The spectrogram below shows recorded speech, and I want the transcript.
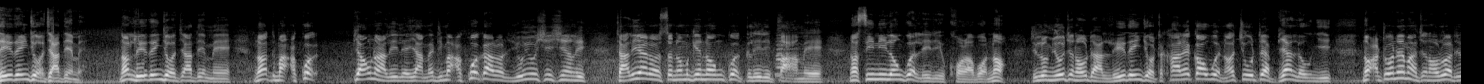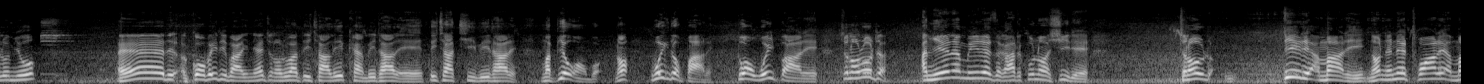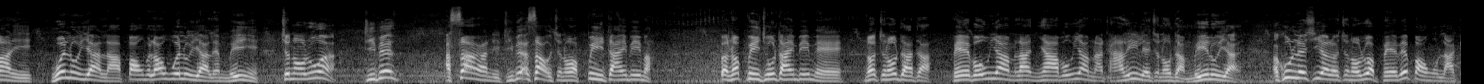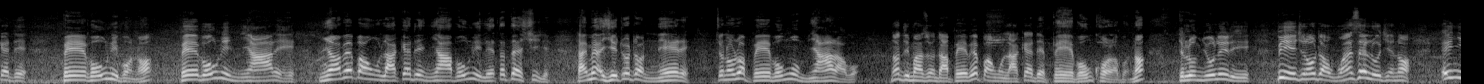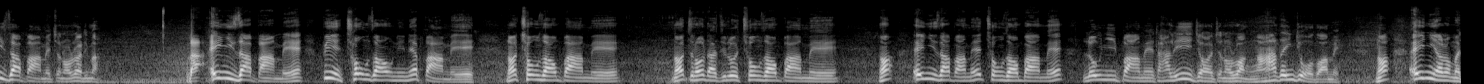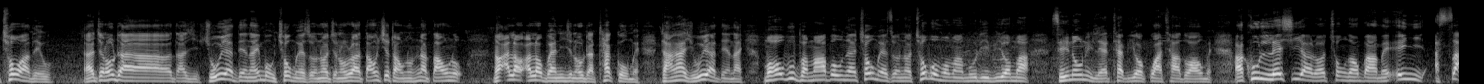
၄သိန်းကျော်ကြတင်မယ်နော်၄သိန်းကျော်ကြတင်မယ်နော်ဒီမှာအကွက် ပြောင်းတာလေးလည်းရမယ်ဒီမှာအကွက်ကတော့ရိုးရိုးရှင်းရှင်းလေးဒါလေးကတော့စနုံမကင်းတော့ကွက်ကလေးတွေပါမယ်နော်စီနီလုံးကွက်လေးတွေခေါ်တာပေါ့နော်ဒီလိုမျိုးကျွန်တော်တို့ဒါ၄သိန်းကျော်တခါတည်းကောက်ဝက်နော်ကြိုးတက်ဗျန့်လုံကြီးနော်အတွင်းထဲမှာကျွန်တော်တို့ကဒီလိုမျိုးအဲဒီအကော်ဘိတ်တွေပါရင်လည်းကျွန်တော်တို့ကတေချာလေးခံပေးထားတယ်တေချာချီပေးထားတယ်မပြုတ်အောင်ပေါ့နော် weight တော့ပါတယ်သူက weight ပါတယ်ကျွန်တော်တို့အမြဲတမ်းမေးတဲ့စကားတစ်ခုတော့ရှိတယ်ကျွန်တော်တို့ပြည့်တဲ့အမတွေเนาะနည်းနည်းထွားတဲ့အမတွေဝက်လို့ရလားပေါင်ဘယ်လောက်ဝက်လို့ရလဲမေးရင်ကျွန်တော်တို့ကဒီဘက် အစကနေဒီဘက်အစကိုကျွန်တော်ကပေတိုင်းပေးမှာပေါ့နော်ပေချိုးတိုင်းပေးမယ်နော်ကျွန်တော်ဒါဒါဘယ်ဘုံရမလားညာဘုံရမလားဒါလေးလည်းကျွန်တော်ဒါမေးလို့ရတယ်အခုလက်ရှိကတော့ကျွန်တော်တို့ကဘယ်ဘက်ပေါင်ကိုလာကက်တဲ့ဘယ်ဘုံနေပေါ့နော်ဘယ်ဘုံနေညားတယ်ညာဘက်ပေါင်ကိုလာကက်တဲ့ညာဘုံနေလည်းတက်တက်ရှိတယ်ဒါပေမဲ့အရေတွက်တော့နည်းတယ်ကျွန်တော်တို့ကဘယ်ဘုံကိုများတာပေါ့နော်ဒီမှာဆိုရင်ဒါဘယ်ဘက်ပေါင်ကိုလာကက်တဲ့ဘယ်ဘုံခေါ်တာပေါ့နော်ဒီလိုမျိုးလေးတွေပြီးရင်ကျွန်တော်တို့က1 set လိုချင်တော့အင်ကြီးစားပါမယ်ကျွန်တော်တို့ကဒီမှာ ဒါအင်ကြီးစားပါမယ်ပြီးရင်ခြုံဆောင်အနေနဲ့ပါမယ်နော်ခြုံဆောင်ပါမယ်နော်ကျွန်တော်တို့ဒါဒီလိုခြုံဆောင်ပါမယ်နော်အင်ကြီးစားပါမယ်ခြုံဆောင်ပါမယ်လုံကြီးပါမယ်ဒါလေးကြောကျွန်တော်တို့က9သိန်းကျော်သွားမယ်နော်အင်ကြီးကတော့မချုပ်ရသေးဘူးအဲကျွန်တော်တို့ဒါဒါရိုးရတင်တိုင်းပုံချုပ်မယ်ဆိုတော့ကျွန်တော်တို့က18000တို့2000တို့เนาะအဲ့လောက်အဲ့လောက်ဘန်းကြီးကျွန်တော်တို့ဒါထပ်ကုန်မယ်ဒါကရိုးရတင်တိုင်းမဟုတ်ဘူးဗမာပုံစံချုပ်မယ်ဆိုတော့ချုပ်ပုံပေါ်မှာမူတည်ပြီးတော့မှဈေးနှုန်းတွေလည်းထပ်ပြီးတော့ကွာခြားသွားအောင်မယ်အခုလက်ရှိကတော့ခြုံဆောင်ပါမယ်အင်ကြီးအစ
